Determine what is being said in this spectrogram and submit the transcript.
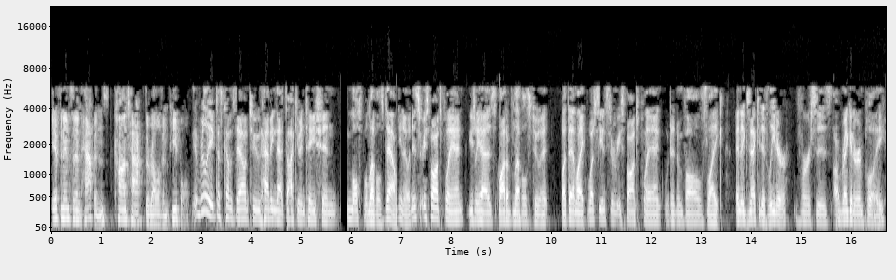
If an incident happens, contact the relevant people. It really just comes down to having that documentation multiple levels down. You know, an incident response plan usually has a lot of levels to it. But then, like, what's the incident response plan when it involves, like, an executive leader versus a regular employee?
